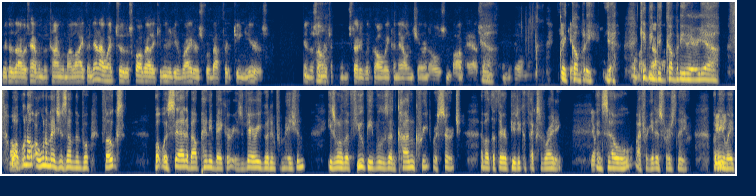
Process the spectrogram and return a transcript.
because I was having the time of my life. And then I went to the Squaw Valley Community of Writers for about 13 years in the oh. summertime oh. and studied with Galway Kinnell and Sharon Olds and Bob Hass. Yeah. And, and Great company. Yeah. Oh Keeping God. good company there. Yeah. Well, I oh. want to I want to mention something, for, folks. What was said about Pennebaker is very good information. He's one of the few people who's done concrete research about the therapeutic effects of writing. Yep. And so I forget his first name, but anyway,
